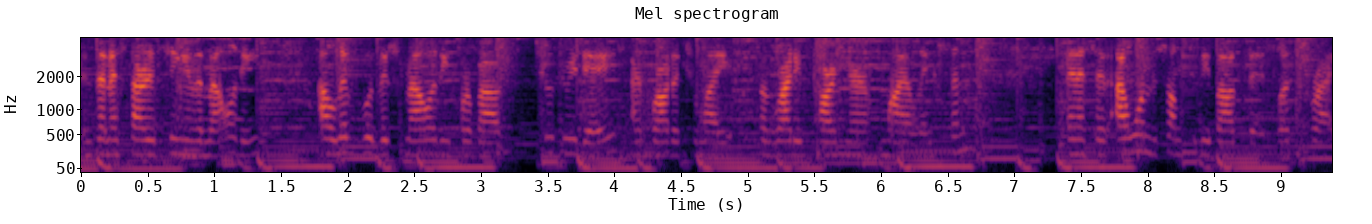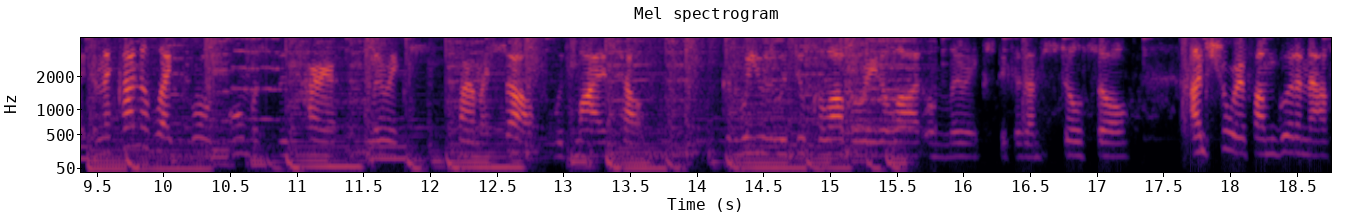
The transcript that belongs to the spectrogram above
And then I started singing the melody. I lived with this melody for about two, three days. I brought it to my songwriting partner, Maya Lingston. And I said, I want the song to be about this. Let's write. And I kind of like wrote almost the entire lyrics by myself with Maya's help. Because we usually do collaborate a lot on lyrics because I'm still so unsure if I'm good enough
